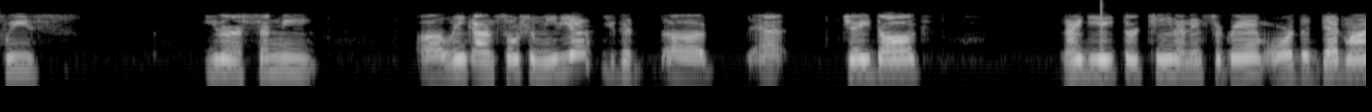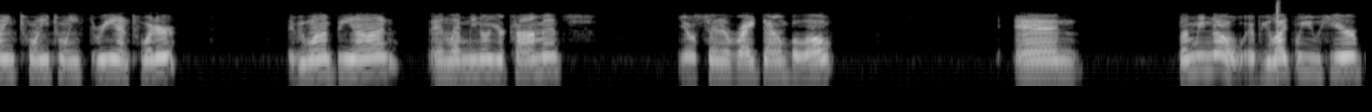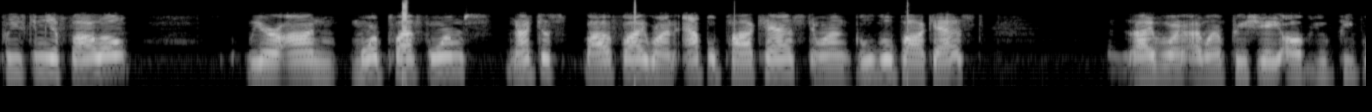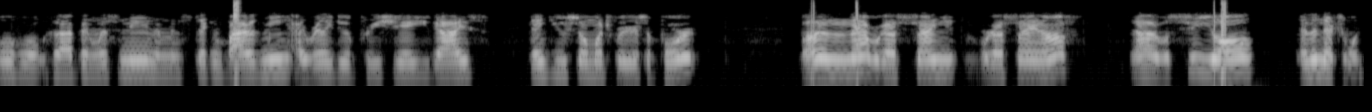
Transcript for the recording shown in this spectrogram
please either send me a link on social media. You could uh, at jdog9813 on Instagram or the deadline 2023 on Twitter. If you want to be on and let me know your comments, you know, send it right down below. And let me know. If you like what you hear, please give me a follow. We are on more platforms, not just Spotify. We're on Apple Podcast and we're on Google Podcast. I want I want to appreciate all of you people who, who have been listening and been sticking by with me. I really do appreciate you guys. Thank you so much for your support. But other than that, we're gonna sign you. We're gonna sign off. I will see you all in the next one.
